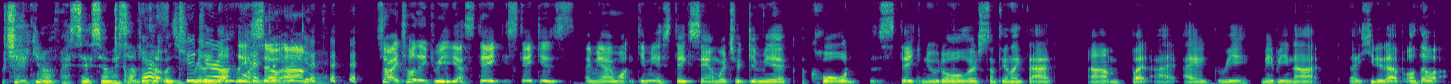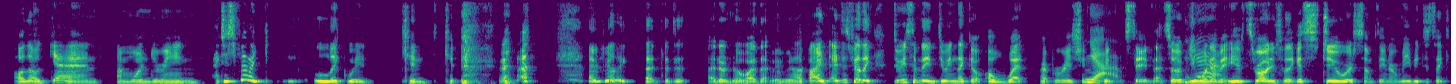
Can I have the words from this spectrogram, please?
which you know, if I say so myself, I thought was really lovely. So, um. So I totally agree. Yeah, steak. Steak is. I mean, I want give me a steak sandwich or give me a, a cold steak noodle or something like that. Um, but I, I agree. Maybe not uh, heat it up. Although, although again, I'm wondering. I just feel like liquid can. can I feel like that, that. I don't know why that made me laugh. I, I just feel like doing something, doing like a, a wet preparation Yeah. could save that. So if you want Yeah. to, you throw it into like a stew or something, or maybe just like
